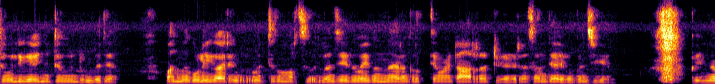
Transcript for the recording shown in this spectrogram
ജോലി കഴിഞ്ഞിട്ട് വീണ്ടും വരിക വന്ന് കുളി കാര്യങ്ങൾ മറ്റതും മറിച്ചതെല്ലാം ചെയ്ത് വൈകുന്നേരം കൃത്യമായിട്ട് ആറര ടു ഏഴര സന്ധ്യായോഗം ചെയ്യുക. പിന്നെ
